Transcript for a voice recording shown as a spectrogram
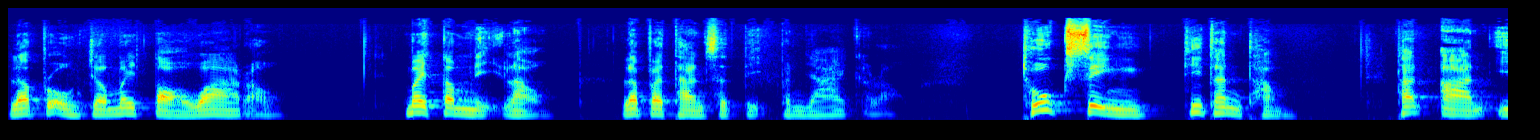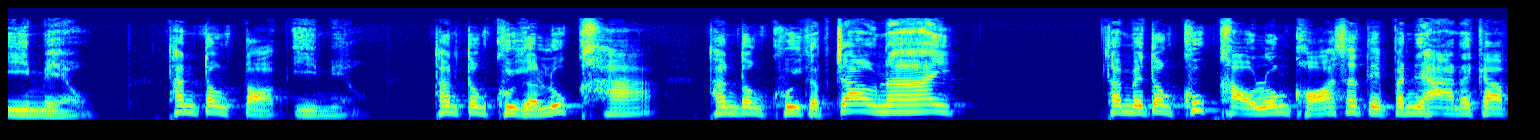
แล้วพระองค์จะไม่ต่อว่าเรา ไม่ตำหนิเราและประทานสติปัญญาให้กับเรา ทุกสิ่งที่ท่านทำท่านอ่านอีเมล ท่านต้องตอบอีเมล ท่านต้องคุยกับลูกค้า ท่านต้องคุยกับเจ้านายท่านไม่ต้องคุกเข่าลงขอสติปัญญานะครับ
